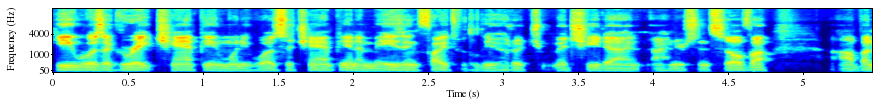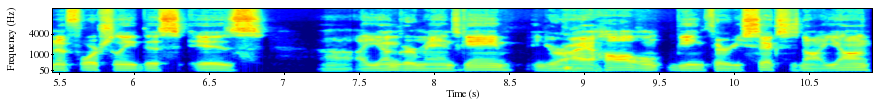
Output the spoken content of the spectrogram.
He was a great champion when he was a champion. Amazing fights with Lyoto Machida and Anderson Silva, uh, but unfortunately, this is uh, a younger man's game. And Uriah Hall, being 36, is not young,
